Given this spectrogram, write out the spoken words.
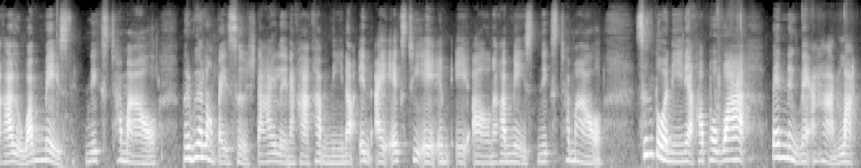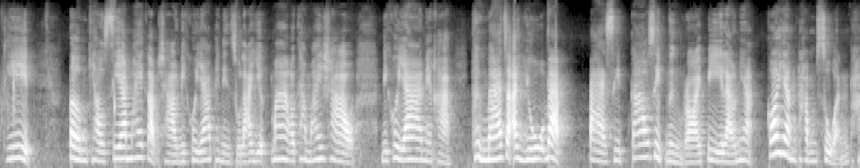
นะคะ หรือว่า maize nixtamal เพื่อนๆ ลองไป search ได้เลยนะคะคำนี้เนาะ n i x t a m a l นะคะ maize nixtamal ซึ่งตัวนี้เนี่ยเขาพบว่าเป็นหนึ่งในอาหารหลักที่ เติมแคลเซียมให้กับชาว Nicoya Peninsula เยอะมาก แล้วทำให้ชาวนิโคยาเนี่ยค่ะ ถึงแม้จะอายุแบบ 80 90 100 ปีแล้วเนี่ย ก็ยังทำสวนท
